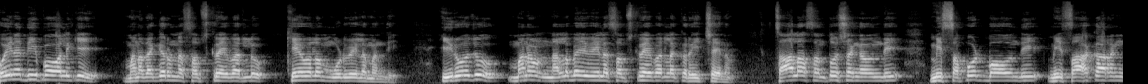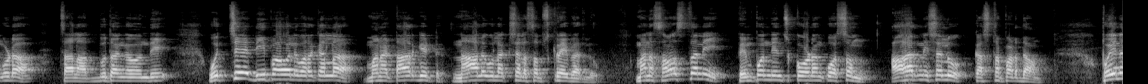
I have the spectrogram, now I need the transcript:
పోయిన దీపావళికి మన దగ్గర ఉన్న సబ్స్క్రైబర్లు కేవలం మూడు వేల మంది. ఈరోజు మనం నలభై వేల సబ్స్క్రైబర్లకు రీచ్ అయినాం. చాలా సంతోషంగా ఉంది. మీ సపోర్ట్ బాగుంది. మీ సహకారం కూడా చాలా అద్భుతంగా ఉంది. వచ్చే దీపావళి వరకల్లా మన టార్గెట్ నాలుగు లక్షల సబ్స్క్రైబర్లు. మన సంస్థని పెంపొందించుకోవడం కోసం ఆహర్నిశలు కష్టపడదాం. పోయిన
